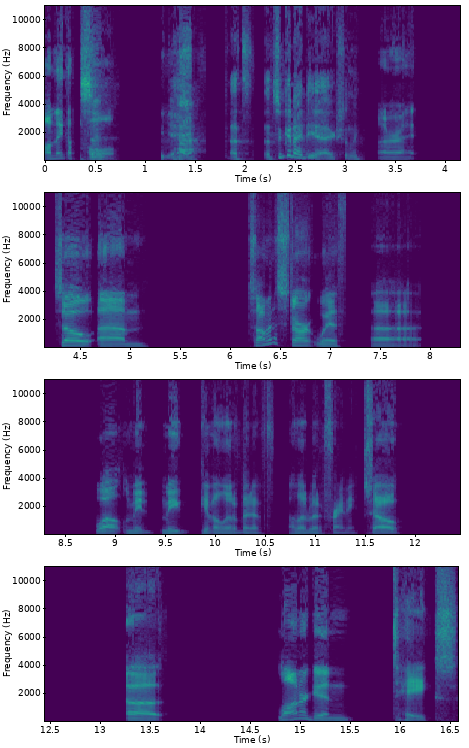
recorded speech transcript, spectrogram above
I'll make a So- poll. Yeah, that's that's a good idea actually. All right. So, um, so I'm going to start with, uh, well, let me let me give a little bit of a little bit of framing. So, uh, Lonergan takes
